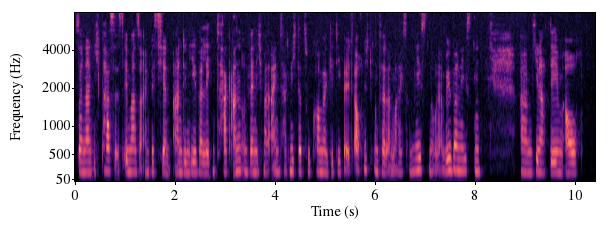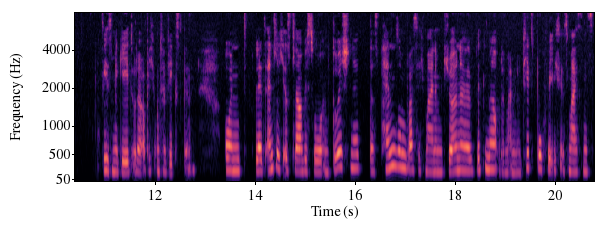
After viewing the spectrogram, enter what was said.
sondern ich passe es immer so ein bisschen an den jeweiligen Tag an. Und wenn ich mal einen Tag nicht dazu komme, geht die Welt auch nicht unter, dann mache ich es am nächsten oder am übernächsten, ähm, je nachdem auch, wie es mir geht oder ob ich unterwegs bin. Und letztendlich ist, glaube ich, so im Durchschnitt das Pensum, was ich meinem Journal widme oder meinem Notizbuch, wie ich es meistens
